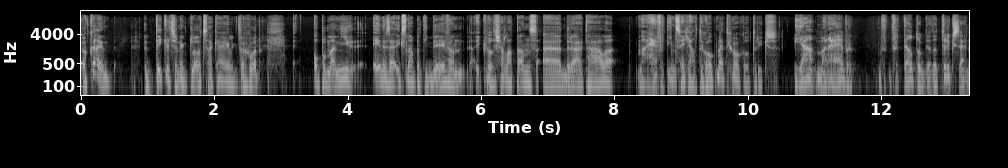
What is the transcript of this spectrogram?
Ook wel een, tikkeltje een klootzak eigenlijk, toch? Want op een manier, enerzijds, ik snap het idee van, ik wil charlatans eh, eruit halen, maar hij verdient zijn geld toch ook met goocheltrucs? Ja, maar hij ver- vertelt ook dat het trucs zijn.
